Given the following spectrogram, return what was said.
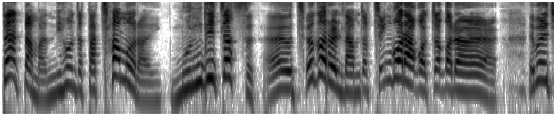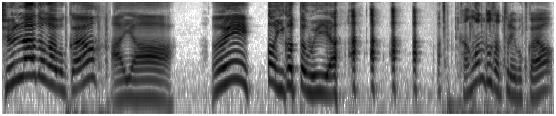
따따만 니 혼자 다 참어라. 이 문디짜스. 아유 저거를 남자친구라고 저거를. 이번에 전라도 가볼까요? 아야. 어이 또 이것도 왜야? 강원도 사투리 해볼까요?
